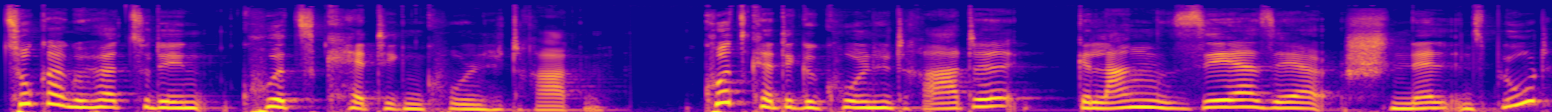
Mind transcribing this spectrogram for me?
Zucker gehört zu den kurzkettigen Kohlenhydraten. Kurzkettige Kohlenhydrate gelangen sehr, sehr schnell ins Blut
